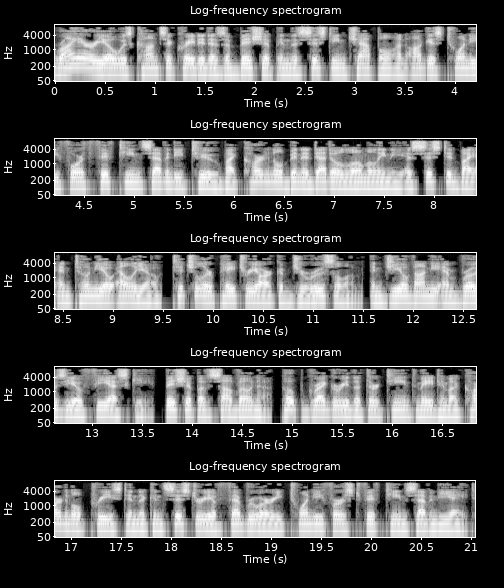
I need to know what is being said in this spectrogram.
Riario was consecrated as a bishop in the Sistine Chapel on August 24, 1572 by Cardinal Benedetto Lomellini assisted by Antonio Elio, titular Patriarch of Jerusalem, and Giovanni Ambrosio Fieschi, Bishop of Savona. Pope Gregory XIII made him a cardinal priest in the consistory of February 21, 1578.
